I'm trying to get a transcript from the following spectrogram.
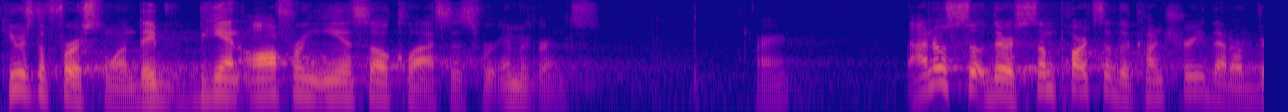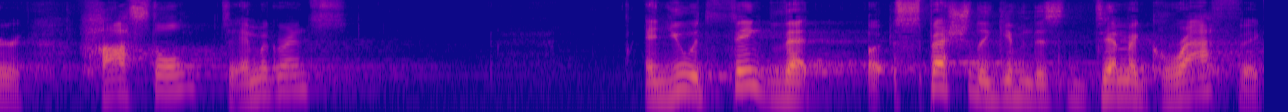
Here's the first one they began offering ESL classes for immigrants, right? I know so, there are some parts of the country that are very hostile to immigrants. And you would think that, uh, especially given this demographic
